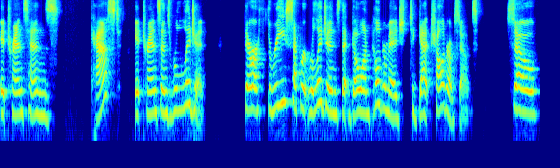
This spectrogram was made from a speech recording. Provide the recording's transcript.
it transcends caste, it transcends religion. There are three separate religions that go on pilgrimage to get Shalagram stones. So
